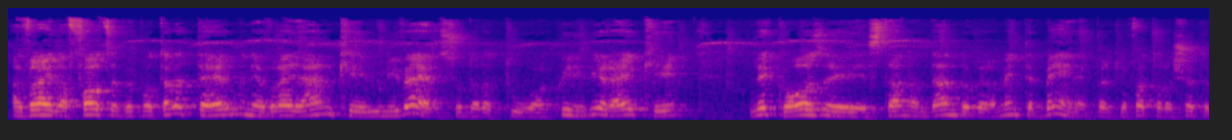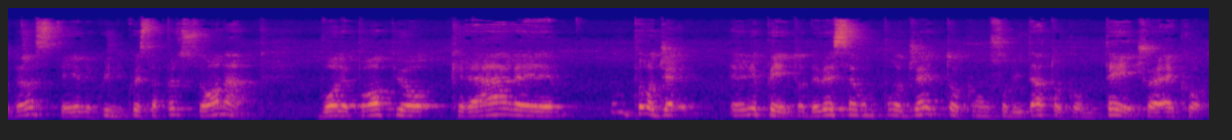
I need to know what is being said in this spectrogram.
avrai la forza per portarlo a termine, avrai anche l'universo dalla tua, quindi direi che le cose stanno andando veramente bene perché ha fatto la scelta della stella, quindi questa persona vuole proprio creare un progetto, e ripeto, deve essere un progetto consolidato con te, cioè ecco,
